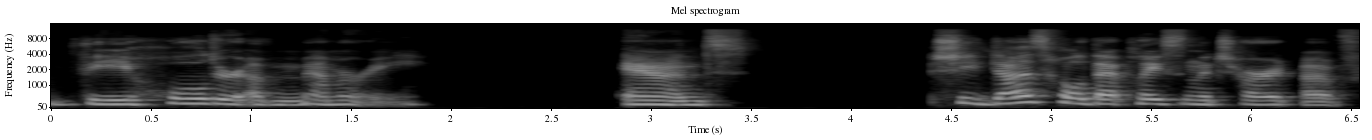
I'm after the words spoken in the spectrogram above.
the holder of memory and she does hold that place in the chart of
